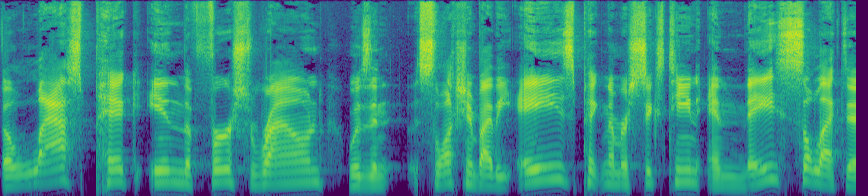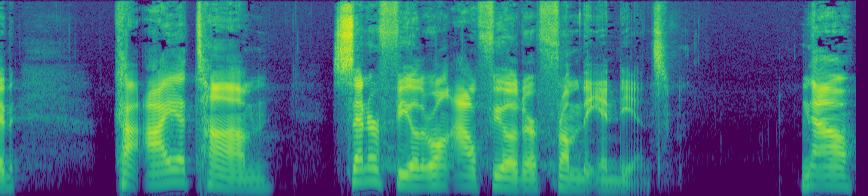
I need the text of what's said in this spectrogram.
The last pick in the first round was a selection by the A's, pick number 16, and they selected Ka'ai Tom, center fielder, well, outfielder from the Indians. Now,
